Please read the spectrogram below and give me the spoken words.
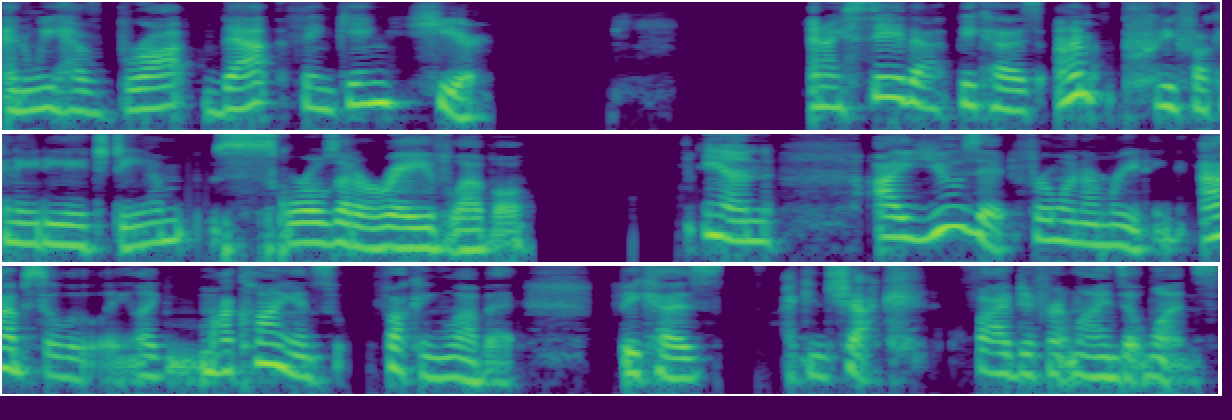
And we have brought that thinking here. And I say that because I'm pretty fucking ADHD. I'm squirrels at a rave level. And I use it for when I'm reading. Absolutely. Like my clients fucking love it because I can check five different lines at once.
